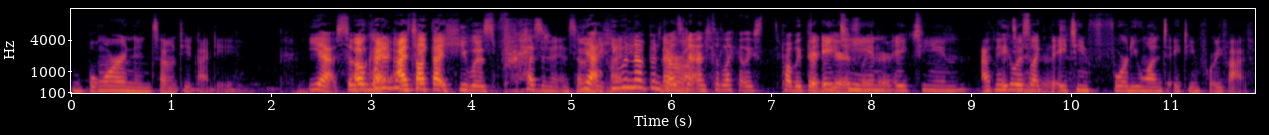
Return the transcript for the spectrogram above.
born in 1790. Yeah. So okay, I thought that he was president in 1790. Yeah, he wouldn't have been Never president mind. until like at least probably the 30 years later. 18 I think it was like the 1841 to 1845.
